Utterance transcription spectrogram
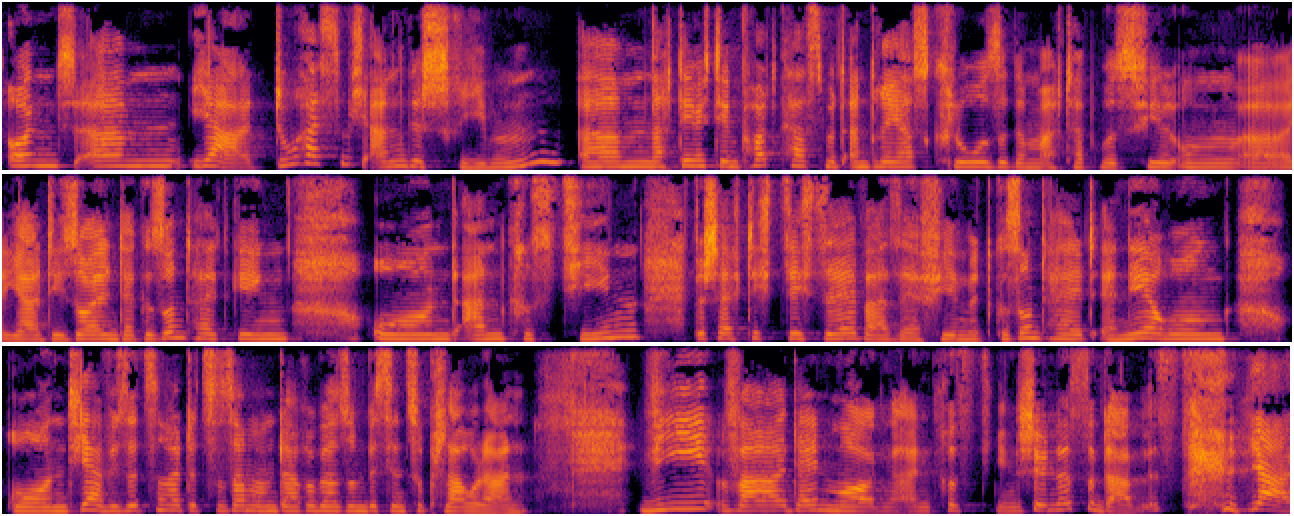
Und ähm, ja, du hast mich angeschrieben, ähm, nachdem ich den Podcast mit Andreas Klose gemacht habe, wo es viel um äh, ja die Säulen der Gesundheit ging. Und Ann-Christine beschäftigt sich selber sehr viel mit Gesundheit, Ernährung. Und ja, wir sitzen heute zusammen, um darüber so ein bisschen zu plaudern. Wie war dein Morgen an, Christine? Schön, dass du da bist. Ja,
